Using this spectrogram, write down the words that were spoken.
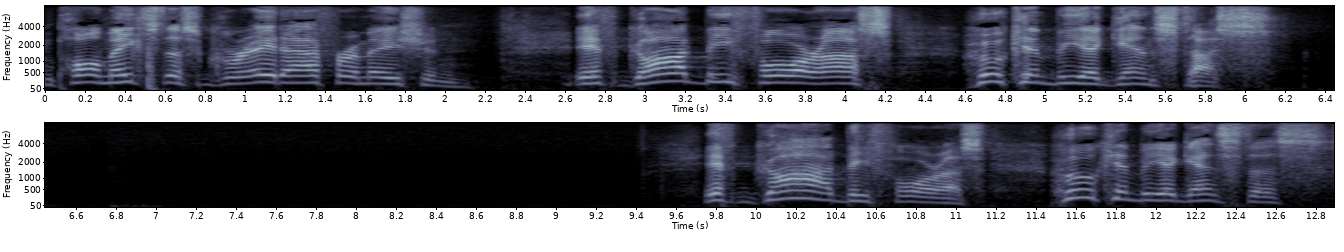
And Paul makes this great affirmation If God be for us, who can be against us? If God be for us, who can be against us?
